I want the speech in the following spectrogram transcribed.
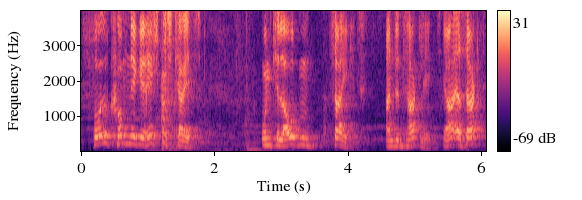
vollkommene Gerechtigkeit und Glauben zeigt, an den Tag legt. Ja, er sagt,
